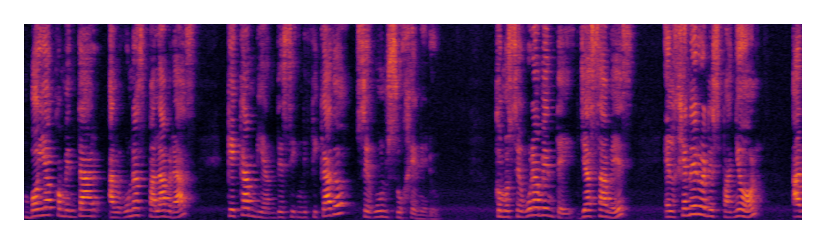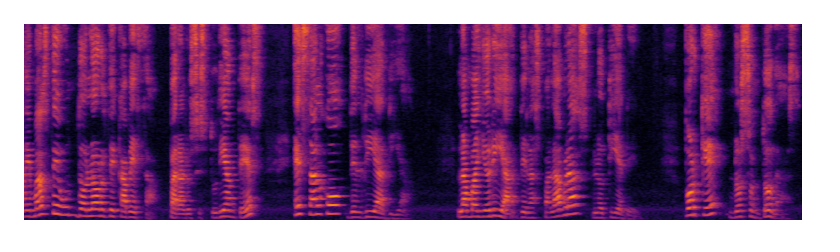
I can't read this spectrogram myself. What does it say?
voy a comentar algunas palabras que cambian de significado según su género. Como seguramente ya sabes, el género en español, además de un dolor de cabeza para los estudiantes, es algo del día a día. La mayoría de las palabras lo tienen porque no son todas.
